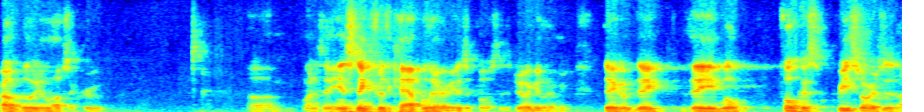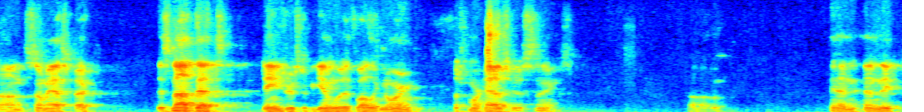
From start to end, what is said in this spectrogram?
probability of loss of crew. Um, I say instinct for the capillary as opposed to the jugular, I mean, they, they, they will focus resources on some aspect that's not that dangerous to begin with, while ignoring much more hazardous things. Um, And, and they,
